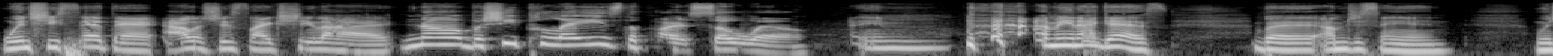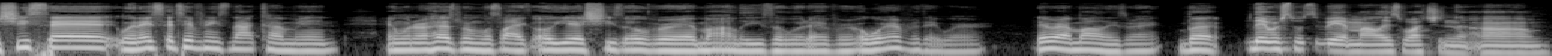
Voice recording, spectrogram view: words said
when she said that, I was just like, she lied. No, but she plays the part so well. Um, I mean, I guess, but I'm just saying when she said when they said Tiffany's not coming, and when her husband was like, "Oh yeah, she's over at Molly's or whatever or wherever they were," They were at Molly's, right? But they were supposed to be at Molly's watching the um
